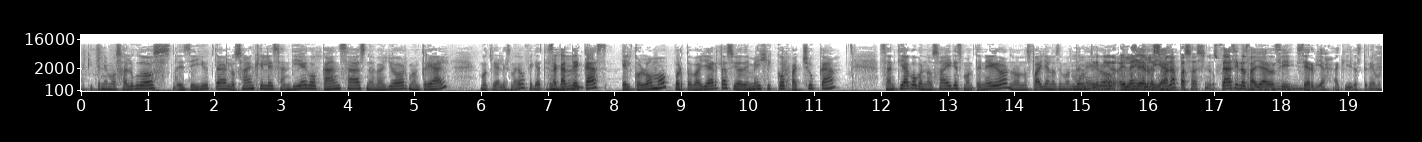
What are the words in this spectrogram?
Aquí tenemos saludos desde Utah, Los Ángeles, San Diego, Kansas, Nueva York, Montreal. Montreal es nuevo, fíjate. Zacatecas, El Colomo, Puerto Vallarta, Ciudad de México, Pachuca, Santiago, Buenos Aires, Montenegro, no nos fallan los de Montenegro. Montenegro. la semana pasada sí nos fallaron. sí nos fallaron, sí. Serbia, aquí los tenemos.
